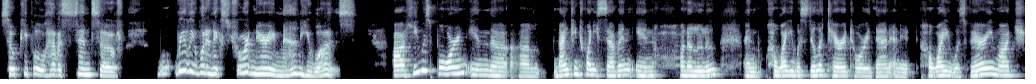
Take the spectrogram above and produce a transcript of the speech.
so people have a sense of really what an extraordinary man he was? Uh, he was born in the uh, 1927 in Honolulu, and Hawaii was still a territory then, and it, Hawaii was very much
